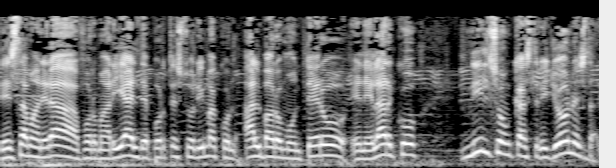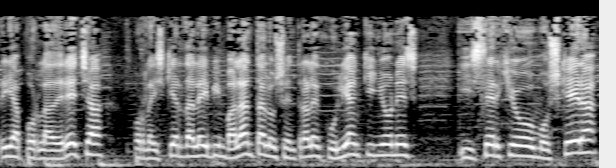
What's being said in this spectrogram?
De esta manera formaría el Deportes Tolima con Álvaro Montero en el arco, Nilson Castrillón estaría por la derecha, por la izquierda Leivin Balanta, los centrales Julián Quiñones y Sergio Mosquera.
